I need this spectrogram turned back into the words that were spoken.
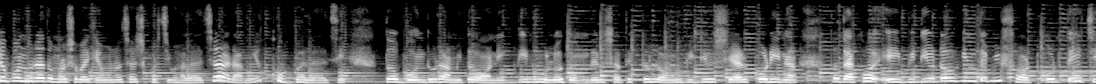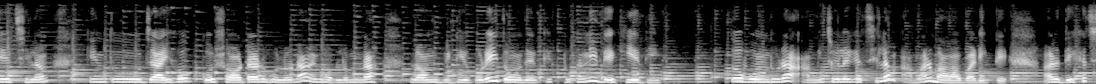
হ্যালো বন্ধুরা, তোমরা সবাই কেমন আছো? আশা করছি ভালো আছো আর আমিও খুব ভালো আছি। তো বন্ধুরা, আমি তো অনেক দিন হলো তোমাদের সাথে একটু লং ভিডিও শেয়ার করি না। তো দেখো, এই ভিডিওটাও কিন্তু আমি শর্ট করতেই চেয়েছিলাম। কিন্তু যাই হোক শর্ট আর হলো না। আমি ভাবলাম, না লং ভিডিও করেই তোমাদেরকে একটুখানি দেখিয়ে দিই। তো বন্ধুরা, আমি চলে গেছিলাম আমার মামা বাড়িতে। আর দেখেছ,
